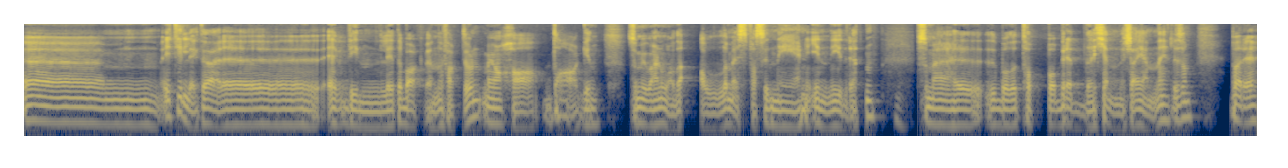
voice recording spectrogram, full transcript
Uh, I tillegg til den der evinnelig tilbakevendende faktoren med å ha dagen, som jo er noe av det aller mest fascinerende innen idretten. Som er både topp og bredde kjenner seg igjen i, liksom. Bare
